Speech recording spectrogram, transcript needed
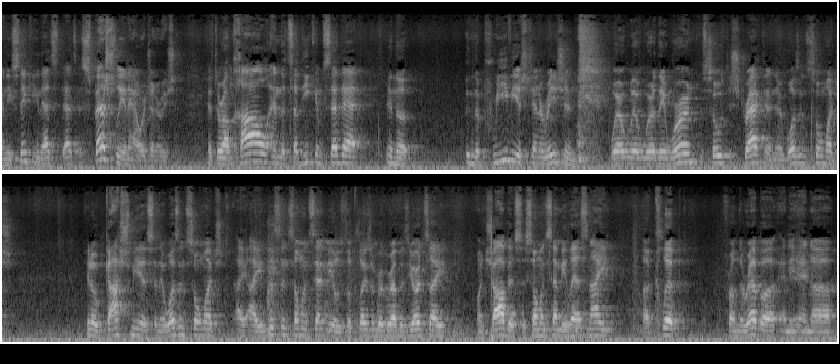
and he's thinking that's, that's especially in our generation. If the Ramchal and the Tzaddikim said that in the, in the previous generations, where, where, where they weren't so distracted and there wasn't so much you know, Gashmias, and there wasn't so much. I, I listened, someone sent me, it was the Klausenburg Rebbe's yahrzeit on Shabbos. So someone sent me last night a clip from the Rebbe, and, and uh,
